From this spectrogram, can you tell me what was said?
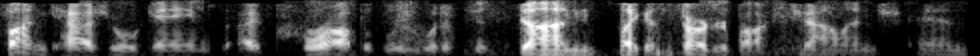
fun casual games. I probably would have just done like a starter box challenge and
